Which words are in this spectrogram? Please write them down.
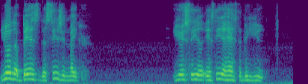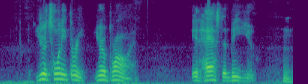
You're the best decision maker. You're still it still has to be you. You're 23. You're Braun. It has to be you. Hmm.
